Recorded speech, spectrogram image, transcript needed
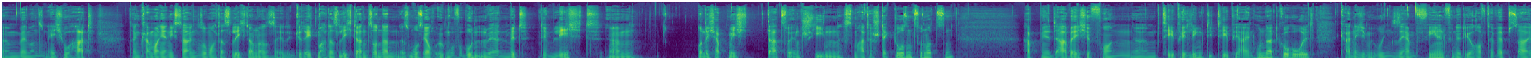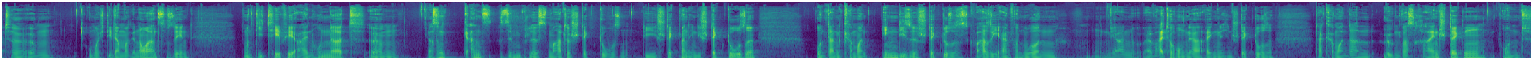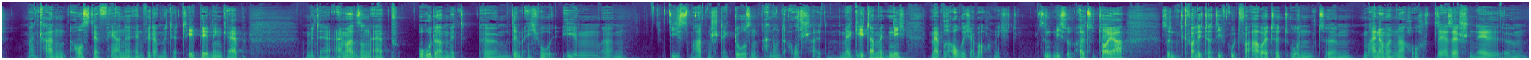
ähm, wenn man so ein Echo hat, dann kann man ja nicht sagen, so macht das Licht an, das Gerät macht das Licht an, sondern es muss ja auch irgendwo verbunden werden mit dem Licht. Ähm, und ich habe mich dazu entschieden, smarte Steckdosen zu nutzen. Habe mir da welche von ähm, TP-Link, die TP100 geholt. Kann ich im Übrigen sehr empfehlen, findet ihr auch auf der Webseite, ähm, um euch die da mal genauer anzusehen. Und die TP100 ähm, das sind ganz simple, smarte Steckdosen. Die steckt man in die Steckdose und dann kann man in diese Steckdose, das ist quasi einfach nur ein, ja, eine Erweiterung der eigentlichen Steckdose, da kann man dann irgendwas reinstecken und man kann aus der Ferne entweder mit der TP-Link-App, mit der Amazon-App oder mit ähm, dem Echo eben ähm, die smarten Steckdosen an- und ausschalten. Mehr geht damit nicht, mehr brauche ich aber auch nicht. Sind nicht so allzu teuer, sind qualitativ gut verarbeitet und ähm, meiner Meinung nach auch sehr, sehr schnell ähm,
